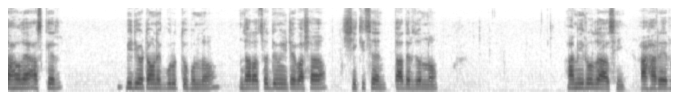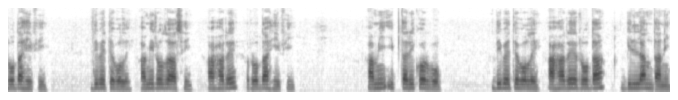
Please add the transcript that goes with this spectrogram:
তাহলে আজকের ভিডিওটা অনেক গুরুত্বপূর্ণ। যারা চোদ্দ মিনিটে ভাষা শিখেছেন, তাদের জন্য আমি রোজা আছি, আহারে রোদা হিফি। দিবেতে বলে, আমি রোজা আছি, আহারে রোদা হিফি। আমি ইফতারি করব দিবাইতে বলে, আহারে রোদা বিল্লান দানি।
